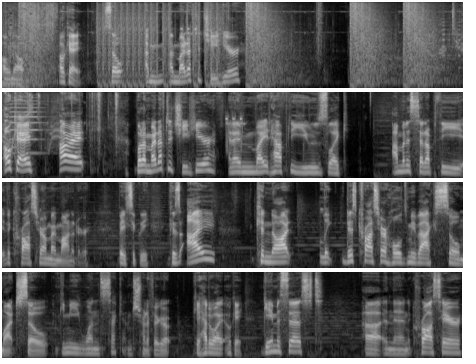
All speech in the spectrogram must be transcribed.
Oh no. Okay, so I'm, I might have to cheat here. Okay, all right, but I might have to cheat here, and I might have to use like, I'm gonna set up the the crosshair on my monitor, basically, because I cannot like this crosshair holds me back so much. So give me one second. I'm just trying to figure out. Okay, how do I? Okay, game assist, uh, and then crosshair,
